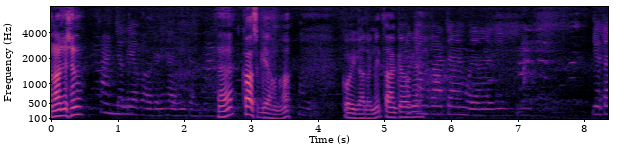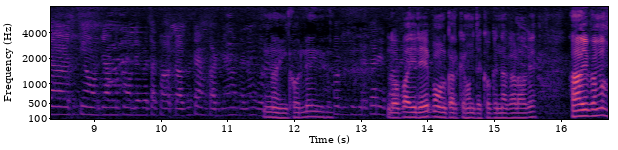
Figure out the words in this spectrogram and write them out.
ਹਨਾ ਜਸ਼ਨ? ਚੱਲਿਆ ਪਾ ਹੈਵੀ ਕਰਦੇ ਹੈ? ਘਸ ਗਿਆ ਹੁਣ। ਕੋਈ ਗੱਲ ਨਹੀਂ, ਤਾਂ ਕਿਆ ਹੋ ਗਿਆ? ਕੰਮ ਚ ਐਂ ਹੋ ਜਾਂਦਾ ਜੀ ਵੀ ਜੇ ਤਾਂ ਤੁਸੀਂ ਆਉਣ ਜਾਣ ਨੂੰ ਪਾਉਂਦੇ ਫਿਰ ਤਾਂ ਕਾ- ਕਾਫੀ ਟਾਈਮ ਕੱਢ ਜਾਣਾ ਪੈਣਾ ਹੋਰ ਨਹੀਂ, ਖੋਲਿਆ ਹੀ ਨਹੀਂ ਫਿਰ। ਹੁਣ ਤੁਸੀਂ ਫਿਰ ਘਰੇ ਲੋ ਭਾਈ, ਰੇ ਪਾਉਣ ਕਰਕੇ ਹੁਣ ਦੇਖੋ ਕਿੰਨਾ ਕਾਲਾ ਆ ਗਿਆ। ਹਾਂ ਵੀ ਪੰਮੂ,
